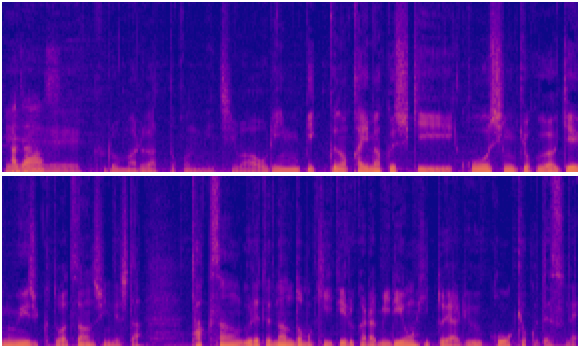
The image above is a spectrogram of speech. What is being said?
えー黒丸アットこんにちは。オリンピックの開幕式行進曲がゲームミュージックとは斬新でした。たくさん売れて何度も聴いているからミリオンヒットや流行曲ですね。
